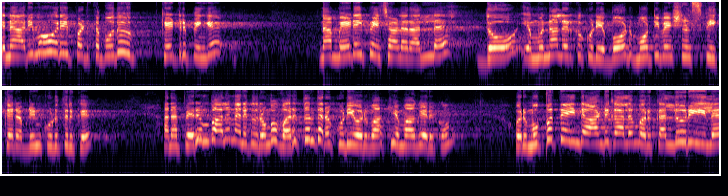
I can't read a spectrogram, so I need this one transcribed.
என்னை அறிமுகப்படுத்த போது கேட்டிருப்பீங்க நான் மேடை பேச்சாளர் அல்ல தோ என் முன்னால் இருக்கக்கூடிய போர்டு மோட்டிவேஷனல் ஸ்பீக்கர் அப்படின்னு கொடுத்துருக்கு. ஆனால் பெரும்பாலும் எனக்கு ரொம்ப வருத்தம் தரக்கூடிய ஒரு வாக்கியமாக இருக்கும். ஒரு முப்பத்தைந்து ஆண்டு காலம் ஒரு கல்லூரியில்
